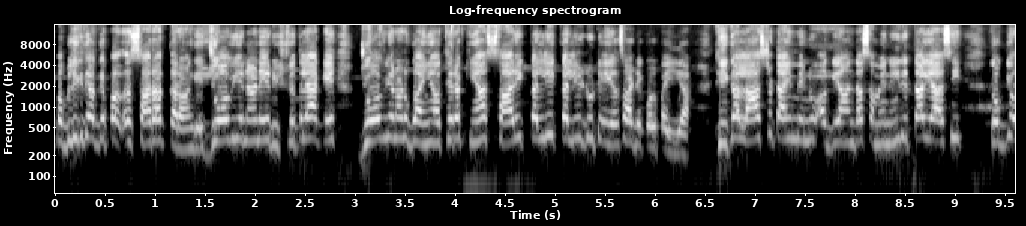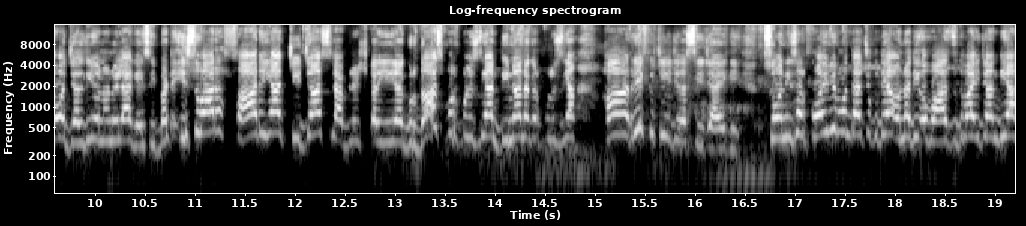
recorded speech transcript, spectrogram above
ਪਬਲਿਕ ਦੇ ਅੱਗੇ ਸਾਰਾ ਕਰਾਂਗੇ। ਜੋ ਵੀ ਇਹਨਾਂ ਨੇ ਰਿਸ਼ਵਤ ਲੈ ਕੇ, ਜੋ ਵੀ ਉਹਨਾਂ ਨੂੰ ਗਾਈਆਂ ਉੱਥੇ ਰੱਖੀਆਂ, ਸਾਰੀ ਕੱਲੀ ਕੱਲੀ ਡਿਟੇਲ ਸਾਡੇ ਕੋਲ ਪਈ ਆ। ਠੀਕ ਆ ਲਾਸਟ ਟਾਈਮ ਮੈਨੂੰ ਅੱਗੇ ਆਉਣ ਦਾ ਸਮੇਂ ਨਹੀਂ ਦਿੱਤਾ ਗਿਆ ਸੀ, ਕਿਉਂਕਿ ਉਹ ਜਲਦੀ ਉਹਨਾਂ ਨੂੰ ਲੈ ਗਏ ਸੀ। ਬਟ ਇਸ ਵਾਰ ਸਾਰੀਆਂ ਚੀਜ਼ਾਂ ਸਟੈਬਲਿਸ਼ ਕਰੀਏ ਗੁਰਦਾਸਪੁਰ ਪੁਲਿਸ ਦੀਆਂ, ਦੀਨਾਨਗਰ ਪੁਲਿਸ ਦੀਆਂ, ਹਰ ਇੱਕ ਚੀਜ਼ ਦੱਸੀ ਜਾਏਗੀ। ਸੋਨੀ ਸਰ ਕੋਈ ਵੀ ਮੁੱਦਾ ਚੁੱਕਦੇ ਆ, ਉਹਨਾਂ ਦੀ ਆਵਾਜ਼ ਦਵਾਈ ਜਾਂਦੀ ਆ।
